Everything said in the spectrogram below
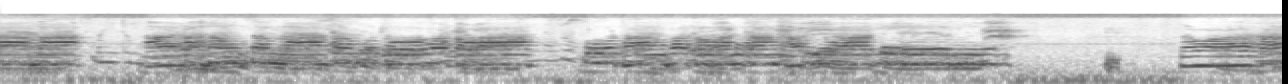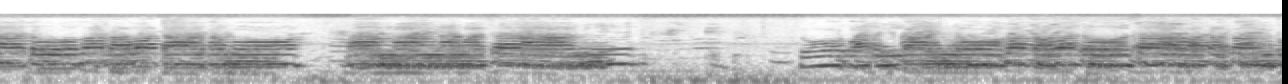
ามะอะระหังสัมมาสัมพุทโธภะคะวาพุพุทธังพระสวันตังอภิวาเทมิ สวากขาโตภะคะวะตาธัมโมธัมมังนามัสสามิสุปฏิปันโนภะคะวะโตสาวกสังโฆ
